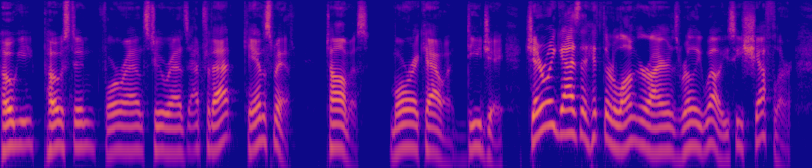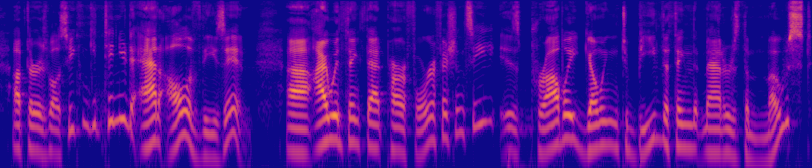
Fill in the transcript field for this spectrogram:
Hoge, Poston, four rounds, two rounds. After that, Cam Smith, Thomas, Morikawa, DJ, generally guys that hit their longer irons really well. You see Scheffler up there as well. So you can continue to add all of these in. Uh, I would think that par four efficiency is probably going to be the thing that matters the most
